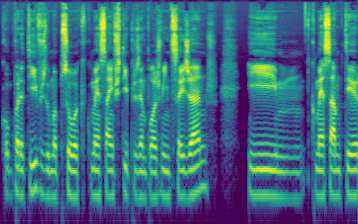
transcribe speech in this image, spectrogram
comparativos de uma pessoa que começa a investir, por exemplo, aos 26 anos e hum, começa a meter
